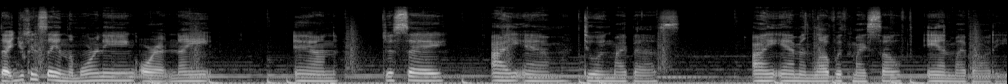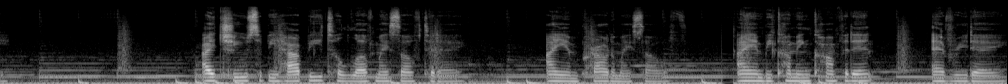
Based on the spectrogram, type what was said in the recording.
that you can say in the morning or at night and just say, I am doing my best. I am in love with myself and my body. I choose to be happy to love myself today. I am proud of myself. I am becoming confident every day.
